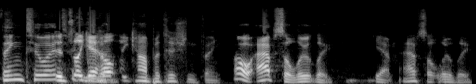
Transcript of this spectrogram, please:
thing to it. It's like a know. healthy competition thing. Oh, absolutely. Yeah. absolutely.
